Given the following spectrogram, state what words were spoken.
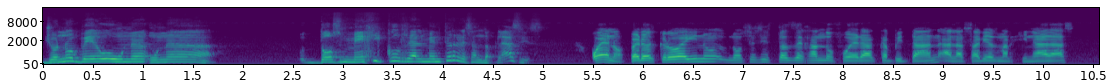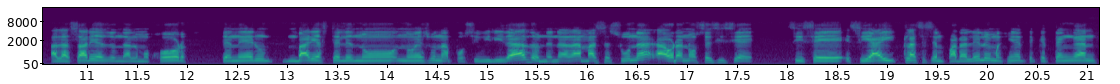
Yo no veo una, una, dos Méxicos realmente regresando a clases. Bueno, pero creo ahí no, no sé si estás dejando fuera, capitán, a las áreas marginadas, a las áreas donde a lo mejor tener varias teles no, no es una posibilidad, donde nada más es una. Ahora no sé si se, si se, si hay clases en paralelo, imagínate que tengan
